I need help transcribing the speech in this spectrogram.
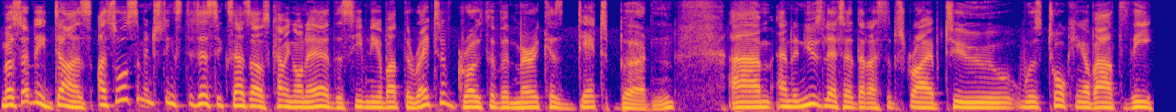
Most certainly does. I saw some interesting statistics as I was coming on air this evening about the rate of growth of America's debt burden. Um, and a newsletter that I subscribed to was talking about the,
